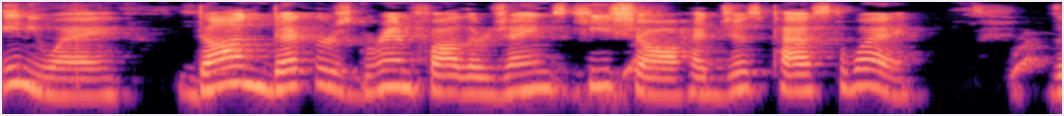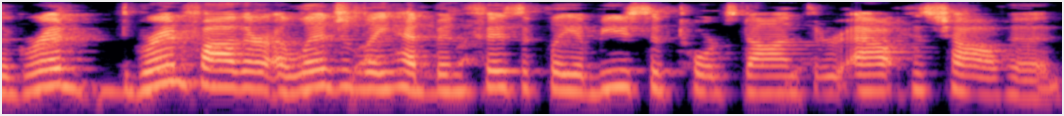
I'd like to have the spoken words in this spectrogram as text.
Anyway, Don Decker's grandfather, James Keyshaw, had just passed away. The grand- grandfather allegedly had been physically abusive towards Don throughout his childhood.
